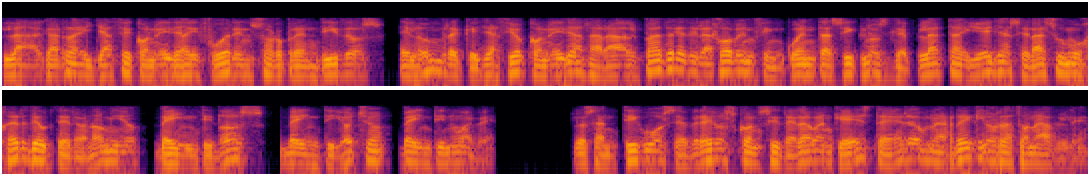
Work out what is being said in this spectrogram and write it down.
la agarra y yace con ella y fueren sorprendidos, el hombre que yació con ella dará al padre de la joven 50 siglos de plata y ella será su mujer. Deuteronomio 22, 28, 29. Los antiguos hebreos consideraban que este era un arreglo razonable.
